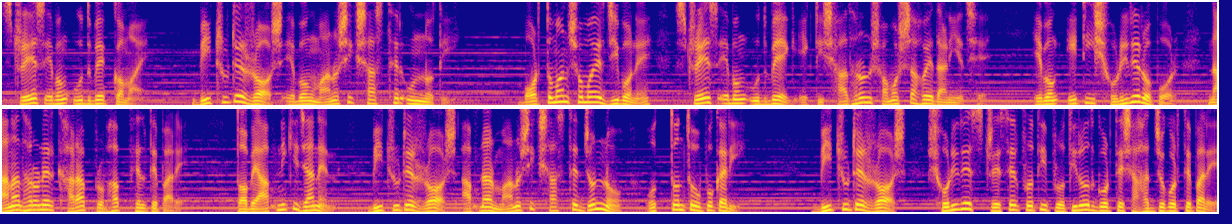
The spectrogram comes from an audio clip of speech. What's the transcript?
স্ট্রেস এবং উদ্বেগ কমায়। বিটরুটের রস এবং মানসিক স্বাস্থ্যের উন্নতি। বর্তমান সময়ের জীবনে স্ট্রেস এবং উদ্বেগ একটি সাধারণ সমস্যা হয়ে দাঁড়িয়েছে এবং এটি শরীরের ওপর নানা ধরনের খারাপ প্রভাব ফেলতে পারে। তবে আপনি কি জানেন, বিটরুটের রস আপনার মানসিক স্বাস্থ্যের জন্য অত্যন্ত উপকারী? বিটরুটের রস শরীরের স্ট্রেসের প্রতি প্রতিরোধ গড়তে সাহায্য করতে পারে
